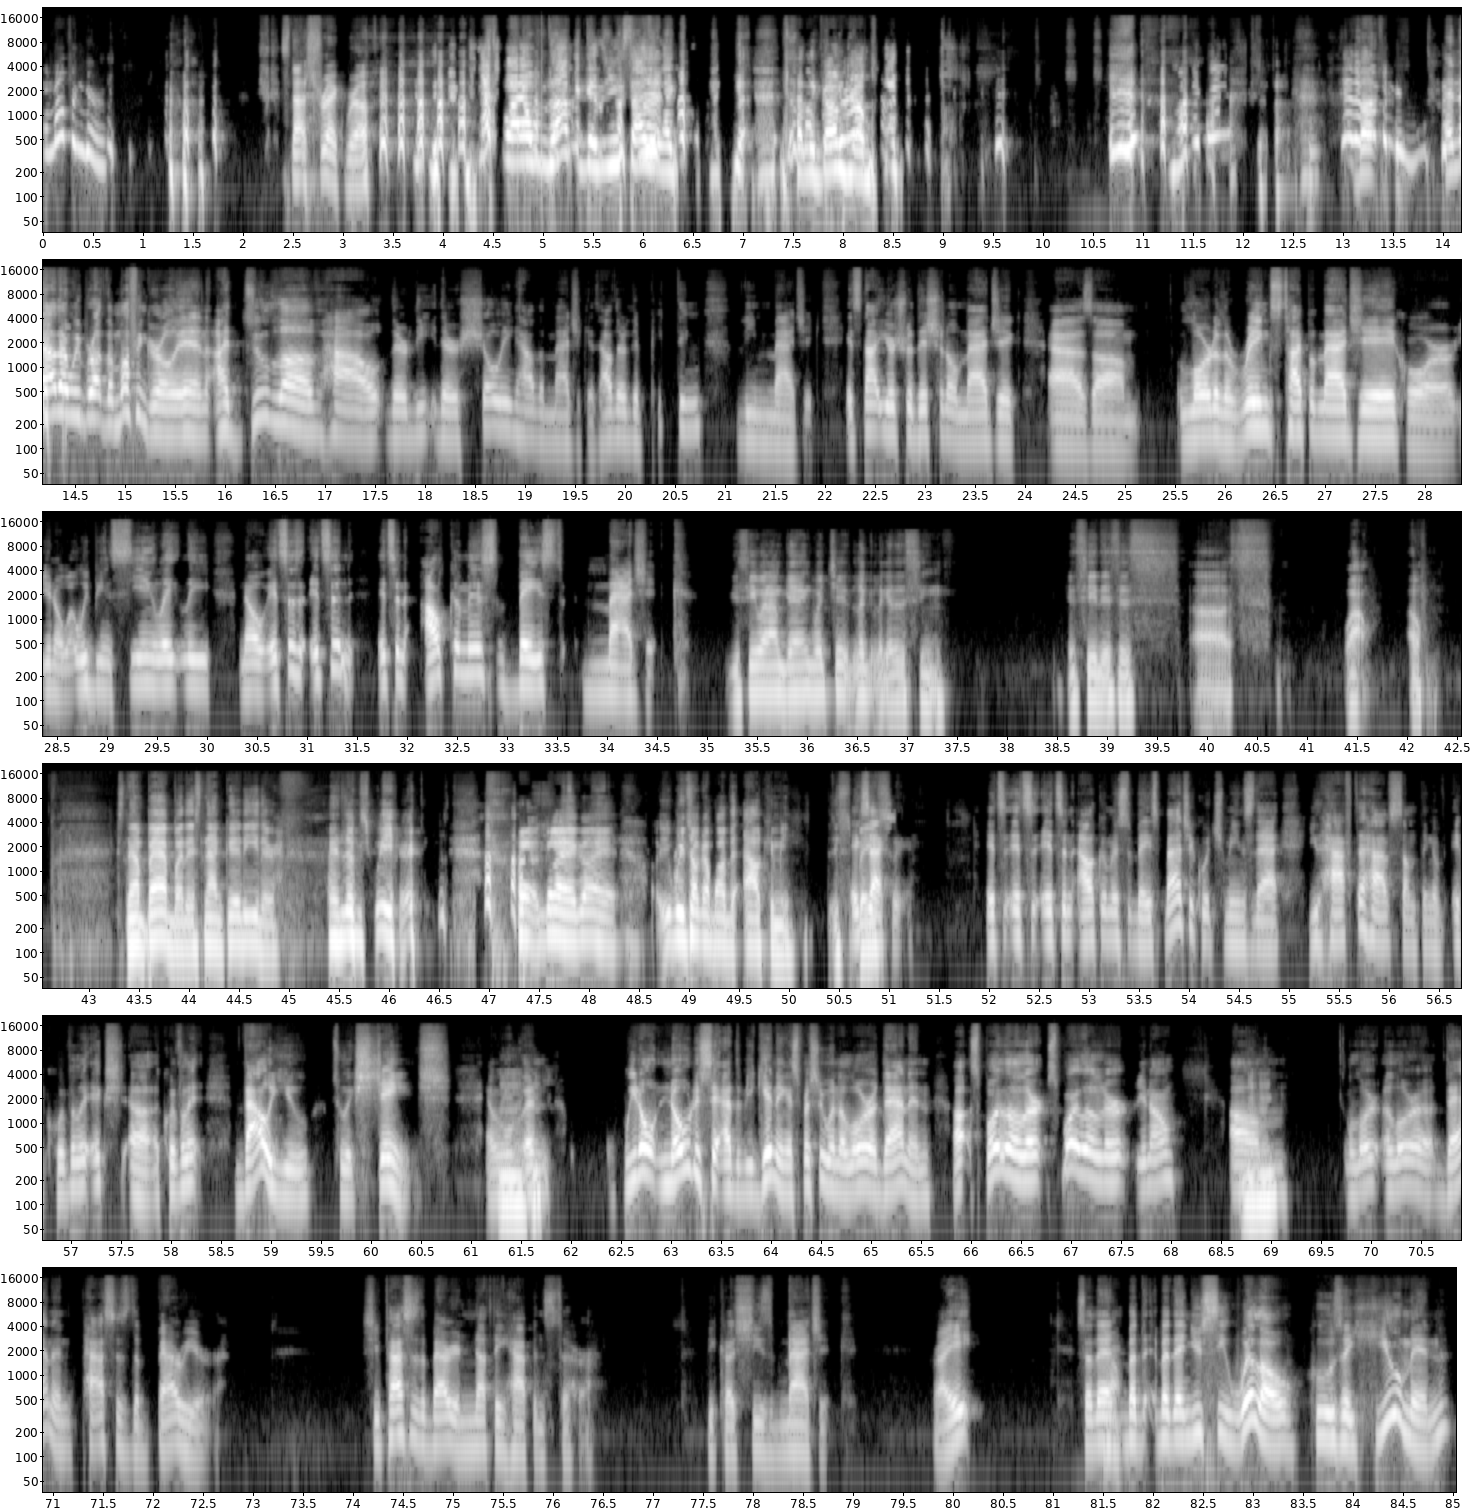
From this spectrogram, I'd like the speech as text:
the Muffin Girl. it's not Shrek, bro. That's why I'm laughing because you sounded like the, the, the gumdrop. Muffin Man? Yeah, the But- Muffin Man. and now that we brought the muffin girl in i do love how they're the, they're showing how the magic is how they're depicting the magic it's not your traditional magic as um lord of the rings type of magic or you know what we've been seeing lately no it's a it's an it's an alchemist based magic You see what I'm getting with you? Look, look at this scene. You can see this is uh wow. Oh, it's not bad, but it's not good either. It looks weird. go ahead, go ahead. We talk about the alchemy. It's based- exactly it's it's it's an alchemist based magic which means that you have to have something of equivalent ex- uh, equivalent value to exchange and Mhm. and we don't notice it at the beginning especially when Alora Danan uh, spoiler alert spoiler alert you know um Alora, Alora Danan passes the barrier she passes the barrier nothing happens to her because she's magic right so then Yeah. but but then you see willow who's a human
